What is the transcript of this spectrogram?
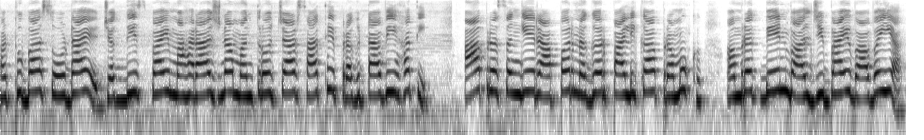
હઠુભા સોઢાએ જગદીશભાઈ મહારાજના મંત્રોચ્ચાર સાથે પ્રગટાવી હતી. આ પ્રસંગે રાપર નગરપાલિકા પ્રમુખ અમૃતબેન વાલજીભાઈ વાવૈયા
